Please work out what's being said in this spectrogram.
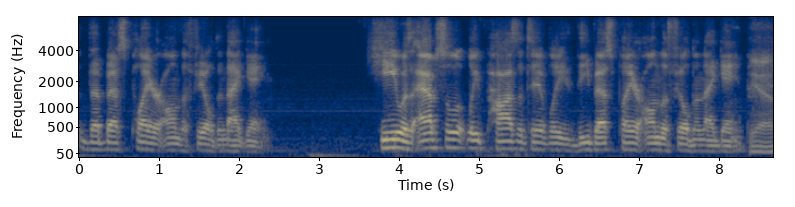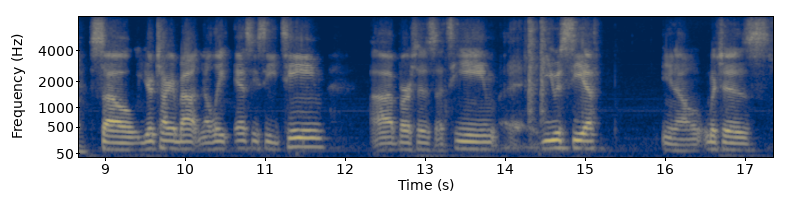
the best player on the field in that game. He was absolutely positively the best player on the field in that game. Yeah. So you're talking about an elite SEC team uh, versus a team uh, UCF, you know, which is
